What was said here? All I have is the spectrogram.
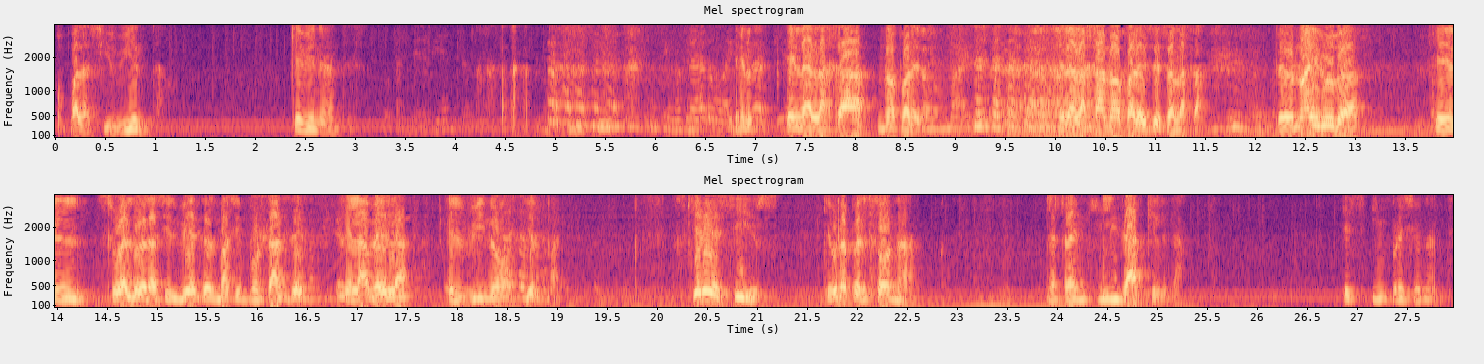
o para la sirvienta, ¿qué viene antes? En, la alajá no aparece. En la alajá no aparece esa alajá. Pero no hay duda que el sueldo de la sirvienta es más importante que la vela, el vino y el pan. quiere decir que una persona, la tranquilidad que le da, es impresionante.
